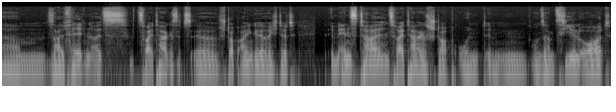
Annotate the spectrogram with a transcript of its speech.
ähm, Saalfelden als Zweitagesstopp eingerichtet. Im Enstal ein Zweitagesstopp und in unserem Zielort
